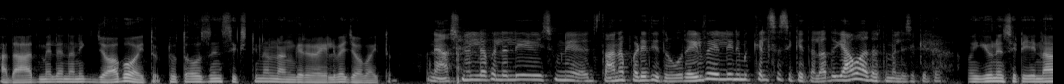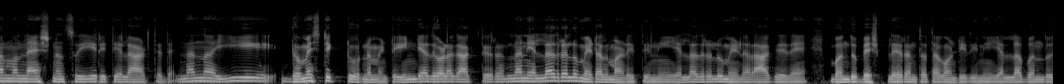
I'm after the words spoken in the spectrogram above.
ಅದಾದಮೇಲೆ ನನಗೆ ಜಾಬು ಆಯಿತು. ಟೂ ತೌಸಂಡ್ ಸಿಕ್ಸ್ಟೀನಲ್ಲಿ ನನಗೆ ರೈಲ್ವೆ ಜಾಬ್ ಆಯಿತು. ನ್ಯಾಷನಲ್ ಲೆವೆಲಲ್ಲಿ ಸುಮ್ಮನೆ ಸ್ಥಾನ ಪಡೆದಿದ್ರು. ರೈಲ್ವೆಯಲ್ಲಿ ನಿಮಗೆ ಕೆಲಸ ಸಿಕ್ಕಿತ್ತಲ್ಲ ಅದು ಯಾವ ಆಧಾರದ ಮೇಲೆ ಸಿಕ್ಕಿತ್ತು? ಯೂನಿವರ್ಸಿಟಿ ನಾರ್ಮಲ್ ನ್ಯಾಷನಲ್ಸು ಈ ರೀತಿಯೆಲ್ಲ ಆಡ್ತಿದ್ದೆ. ನನ್ನ ಈ ಡೊಮೆಸ್ಟಿಕ್ ಟೂರ್ನಮೆಂಟ್ ಇಂಡಿಯಾದೊಳಗೆ ಆಗ್ತಿರೋದು ನಾನು ಎಲ್ಲದರಲ್ಲೂ ಮೆಡಲ್ ಮಾಡಿದ್ದೀನಿ ಎಲ್ಲದರಲ್ಲೂ ಮೆಡಲ್ ಆಗಿದೆ ಬಂದು ಬೆಸ್ಟ್ ಪ್ಲೇಯರ್ ಅಂತ ತಗೊಂಡಿದ್ದೀನಿ ಎಲ್ಲ ಬಂದು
